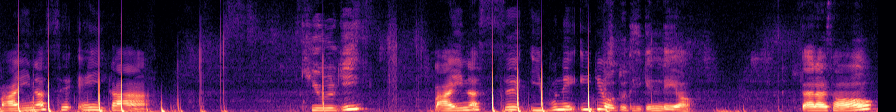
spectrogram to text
마이너스 a가 기울기 마이너스 2분의 1이어도 되겠네요. 따라서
